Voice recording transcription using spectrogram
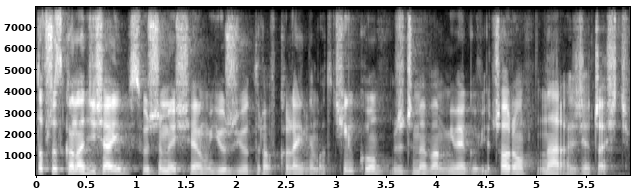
To wszystko na dzisiaj. Słyszymy się już jutro w kolejnym odcinku. Życzymy Wam miłego wieczoru. Na razie, cześć.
